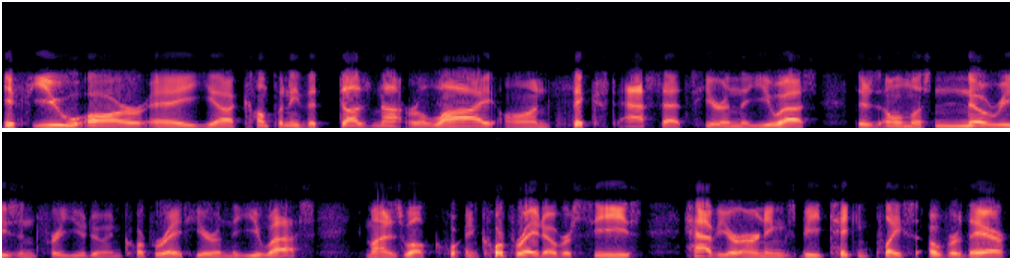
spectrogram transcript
If you are a uh, company that does not rely on fixed assets here in the U.S., there's almost no reason for you to incorporate here in the U.S. You might as well co- incorporate overseas, have your earnings be taking place over there,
